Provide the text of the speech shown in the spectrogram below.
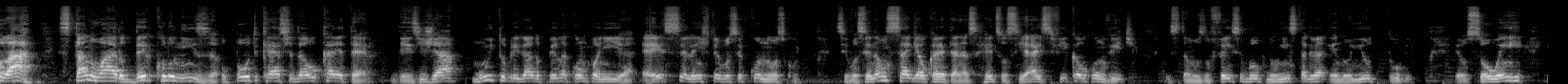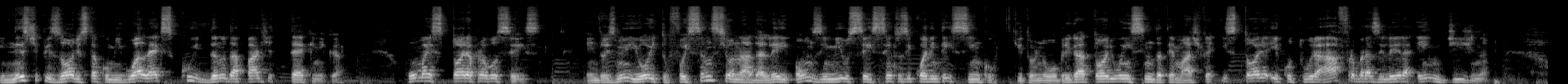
Olá, está no ar o Decoloniza, o podcast da Ucareté. Desde já, muito obrigado pela companhia. É excelente ter você conosco. Se você não segue a Ucareté nas redes sociais, fica o convite. Estamos no Facebook, no Instagram e no YouTube. Eu sou o Henry e neste episódio está comigo o Alex cuidando da parte técnica. Uma história para vocês. Em 2008, foi sancionada a Lei 11.645, que tornou obrigatório o ensino da temática História e Cultura Afro-Brasileira e Indígena.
